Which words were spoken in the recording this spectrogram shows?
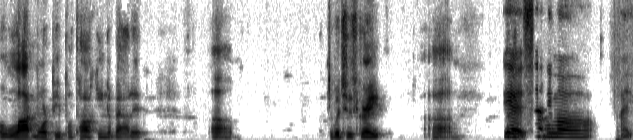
a lot more people talking about it, um, which is great. Um, yeah, it's certainly more. I,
